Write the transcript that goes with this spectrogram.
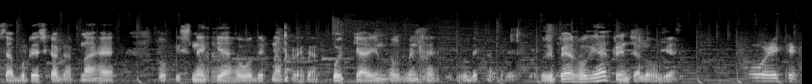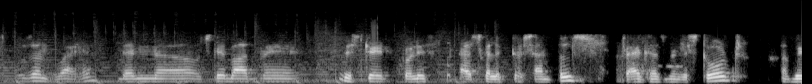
सैबोटेज का घटना है तो किसने किया है वो देखना पड़ेगा। कोई क्या इन्वॉल्वमेंट है, वो देखना पड़ेगा। रिपेयर हो गया है ट्रेन चालू हो गया वो एक एक्सप्लोजन हुआ है। देन उसके बाद में state police has collected samples track has been restored अभी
